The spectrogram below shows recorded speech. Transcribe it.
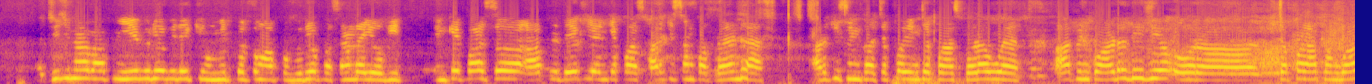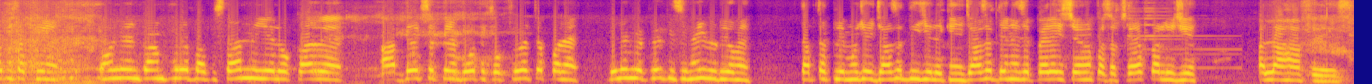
जी जनाब, आपने ये वीडियो भी देखी, उम्मीद करता हूँ आपको वीडियो पसंद आई होगी। इनके पास आपने देख लिया, इनके पास हर किस्म का ब्रांड है, हर किस्म का चप्पल इनके पास पड़ा हुआ है। आप इनको ऑर्डर दीजिए और चप्पल आप मंगवा भी सकते हैं। ऑनलाइन काम पूरे पाकिस्तान में ये लोग कर रहे हैं। आप देख सकते हैं, बहुत ही खूबसूरत चप्पल है। मिलेंगे फिर किसी नई वीडियो में। तब तक लिए मुझे इजाज़त दीजिए, लेकिन इजाज़त देने से पहले इस चैनल को सब्सक्राइब कर लीजिए। अल्लाह हाफिज़।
